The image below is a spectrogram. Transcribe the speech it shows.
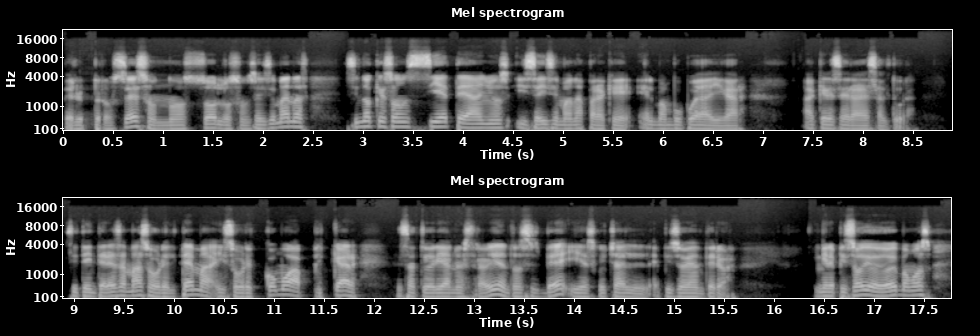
Pero el proceso no solo son 6 semanas, sino que son 7 años y 6 semanas para que el bambú pueda llegar a crecer a esa altura. Si te interesa más sobre el tema y sobre cómo aplicar esa teoría a nuestra vida, entonces ve y escucha el episodio anterior. En el episodio de hoy vamos a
